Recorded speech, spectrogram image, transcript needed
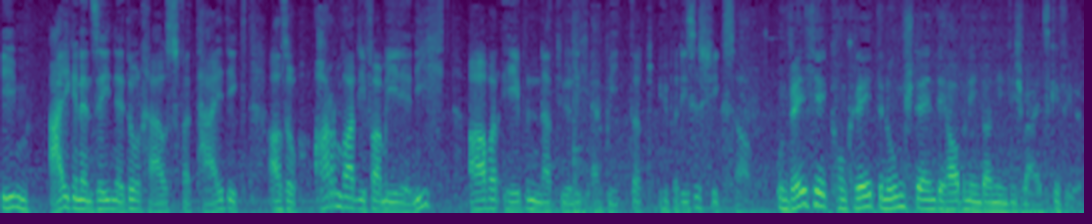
im eigenen Sinne durchaus verteidigt. Also arm war die Familie nicht, aber eben natürlich erbittert über dieses Schicksal. Und welche konkreten Umstände haben ihn dann in die Schweiz geführt?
